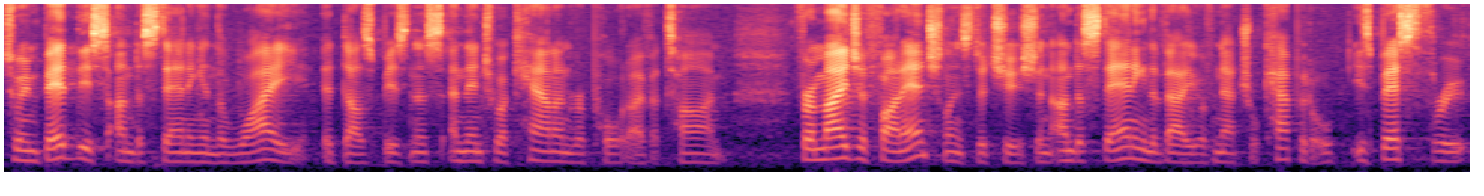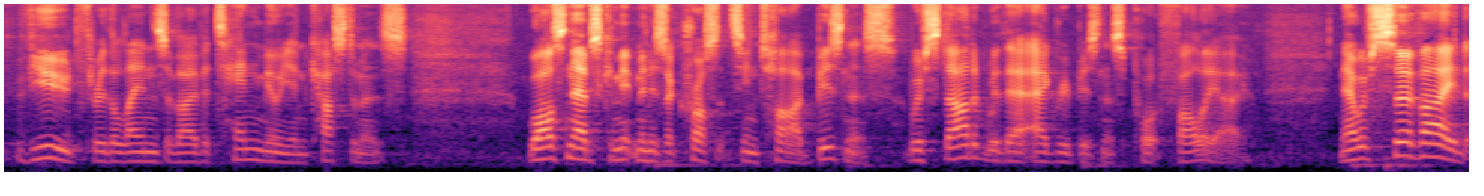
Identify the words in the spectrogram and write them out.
to embed this understanding in the way it does business, and then to account and report over time. For a major financial institution, understanding the value of natural capital is best through, viewed through the lens of over 10 million customers. Whilst NAB's commitment is across its entire business, we've started with our agribusiness portfolio. Now, we've surveyed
